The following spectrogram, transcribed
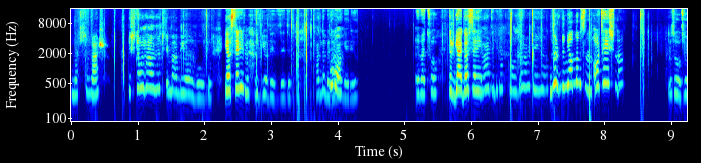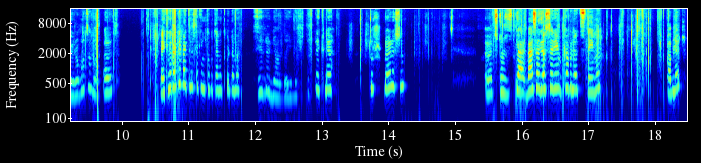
Nasıl var? İşte onu almak için ben bir yol buldum. Göstereyim mi? Videoda izledim. Sen de bedava geliyor. Evet o. Dur gel göstereyim. Nerede bir dakika orada nerede ya? Dur dünyanda mısın? Ortaya şunu. Nasıl oturuyor robota mı? Evet. Bekle bekle bekle sakın kapıdan kıpırdama. Senin dünyandayım işte. Bekle. Dur neredesin? Evet dur gel ben sana göstereyim kabul et isteğimi. Kabul et.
